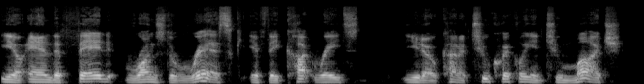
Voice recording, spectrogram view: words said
you know, and the Fed runs the risk if they cut rates you know, kind of too quickly and too much,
